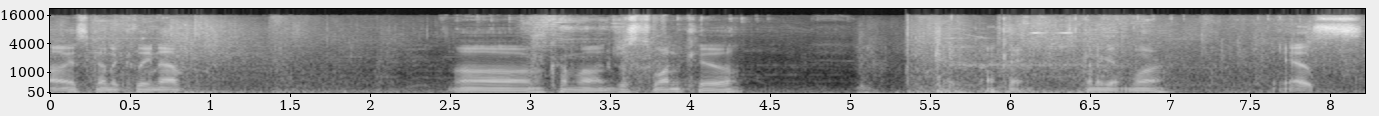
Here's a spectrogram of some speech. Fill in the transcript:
Oh, he's gonna clean up. Oh, come on, just one kill. Okay, he's gonna get more. Yes.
